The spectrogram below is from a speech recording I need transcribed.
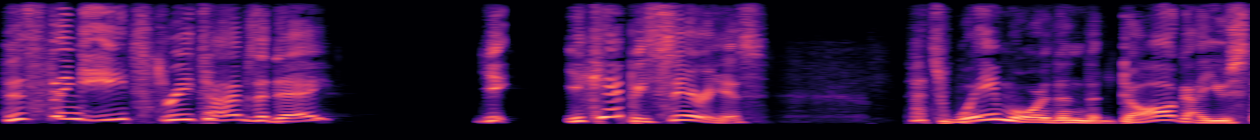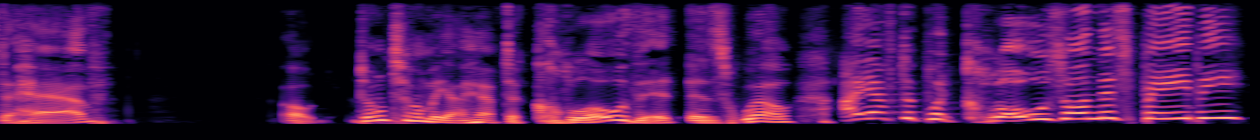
This thing eats three times a day? You, you can't be serious. That's way more than the dog I used to have. Oh, don't tell me I have to clothe it as well. I have to put clothes on this baby?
